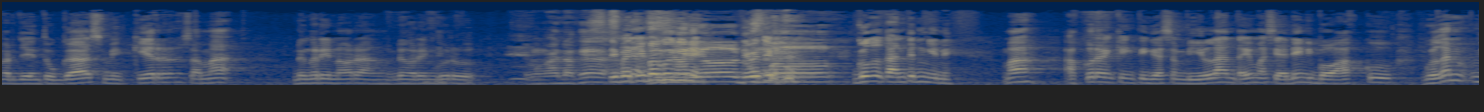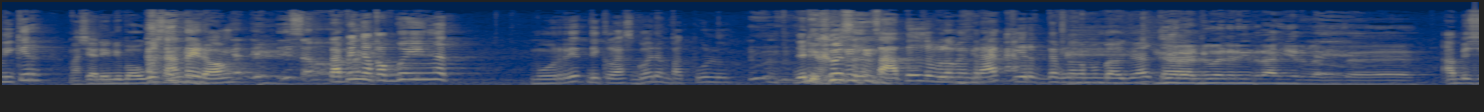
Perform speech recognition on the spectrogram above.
ngerjain tugas mikir sama dengerin orang dengerin guru. Emang anaknya tiba-tiba gue gini tiba-tiba gue ke kantin gini. Mah aku ranking 39 tapi masih ada yang di bawah aku. Gue kan mikir masih ada yang di bawah gue santai dong. Sama tapi nyokap gue inget murid di kelas gue ada 40 jadi gue satu sebelum yang terakhir tetap nggak Juara membanggakan dua dari yang terakhir bangsa abis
